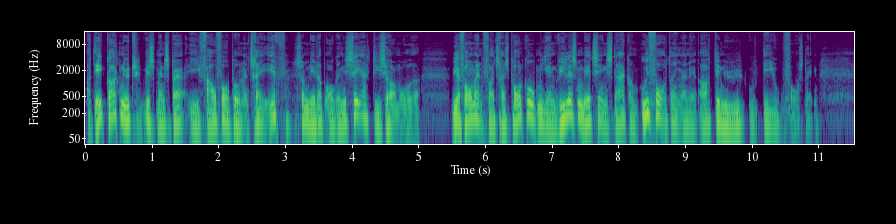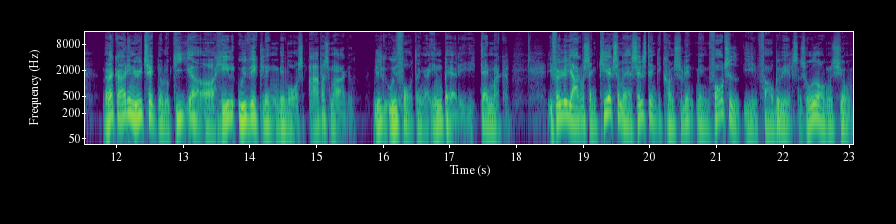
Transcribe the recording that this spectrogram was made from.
Og det er godt nyt, hvis man spørger i fagforbundet 3F, som netop organiserer disse områder. Vi har formand for transportgruppen Jan Villesen med til en snak om udfordringerne og det nye EU-forslag. Men hvad gør de nye teknologier og hele udviklingen ved vores arbejdsmarked? Hvilke udfordringer indebærer det i Danmark? Ifølge Jakob Sand Kirk, som er selvstændig konsulent med en fortid i fagbevægelsens hovedorganisation,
